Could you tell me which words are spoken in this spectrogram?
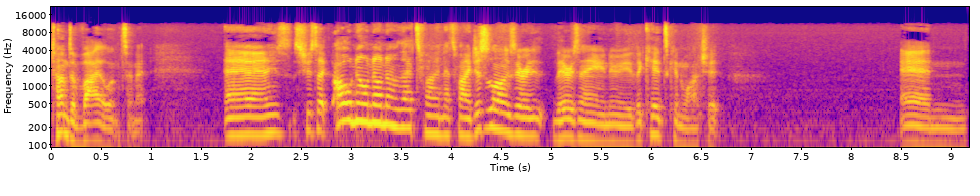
tons of violence in it. And she's like, Oh, no, no, no, that's fine, that's fine. Just as long as there, there's any nudity, the kids can watch it. And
